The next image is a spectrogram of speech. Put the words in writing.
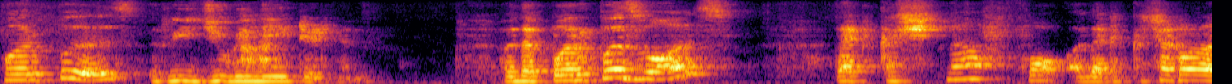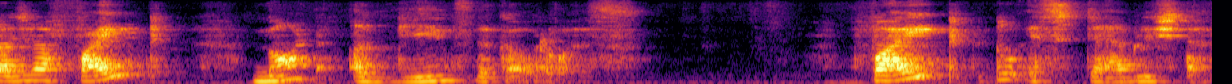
purpose rejuvenated him. But the purpose was that Krishna fought, that Krishna told Arjuna fight not against the Kauravas. Fight to establish dharma.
